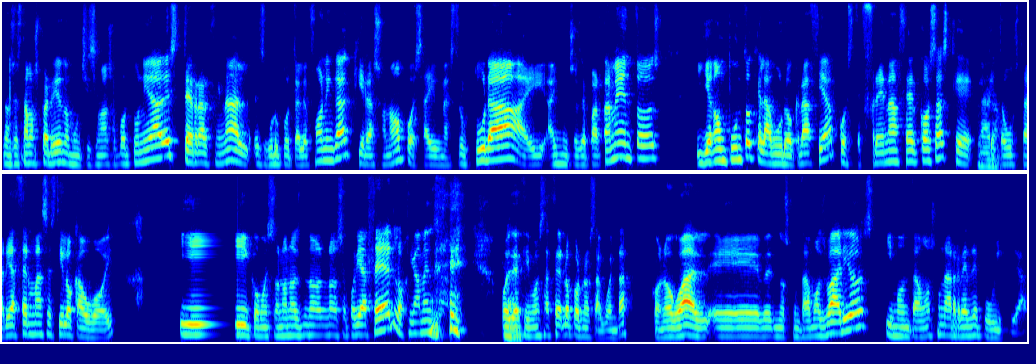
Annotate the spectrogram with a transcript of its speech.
nos estamos perdiendo muchísimas oportunidades, Terra al final es grupo telefónica, quieras o no, pues hay una estructura, hay, hay muchos departamentos, y llega un punto que la burocracia pues te frena a hacer cosas que, que te gustaría hacer más estilo cowboy. Y, como eso no, se podía hacer, lógicamente, pues decimos hacerlo por nuestra cuenta. Con lo cual, eh, nos juntamos varios y montamos una red de publicidad.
